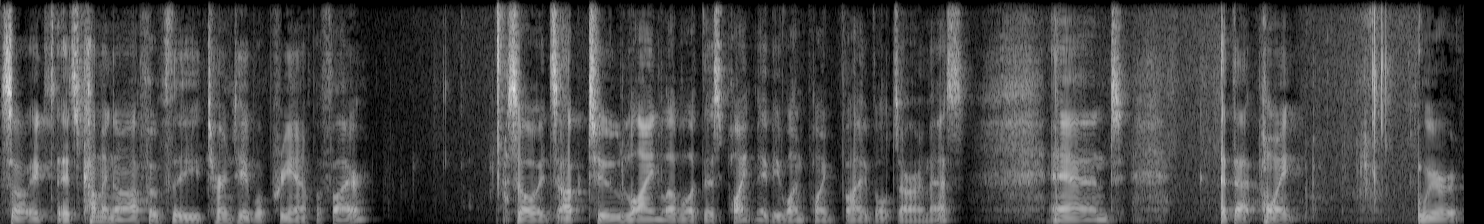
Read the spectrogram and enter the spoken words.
so it, it's coming off of the turntable preamplifier. So it's up to line level at this point, maybe 1.5 volts RMS. And at that point, we're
